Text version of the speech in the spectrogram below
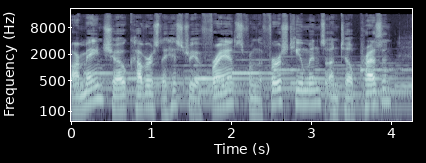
Our main show covers the history of France from the first humans until present.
